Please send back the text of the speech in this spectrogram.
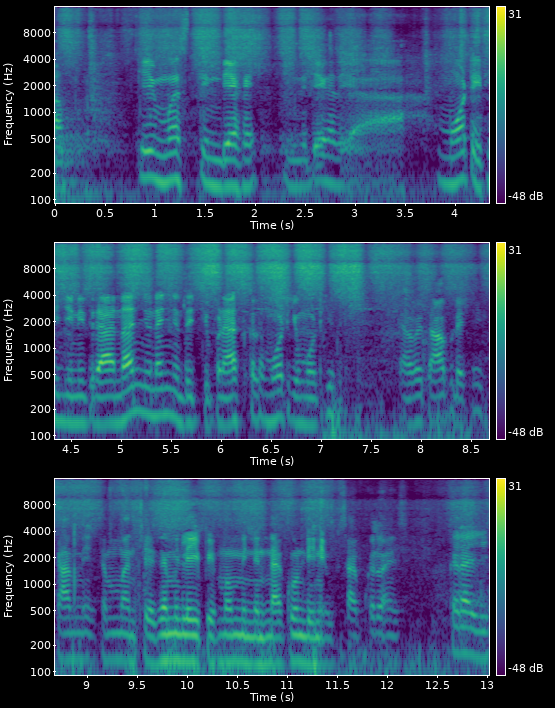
આમ કેવી મસ્તીને દેખાય એમને દેખાય મોટી થઈ ગઈ નહીં આ નાનું નાનું થઈ પણ આજકાલ મોટી મોટી હવે તો આપણે કંઈ કામની જમવાનું છે, જમી લઈ પછી મમ્મીને ના કુંડીને એવું સાફ કરવાની છે. કરાવી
